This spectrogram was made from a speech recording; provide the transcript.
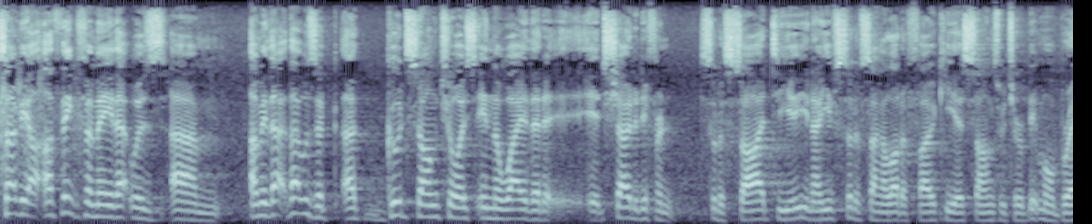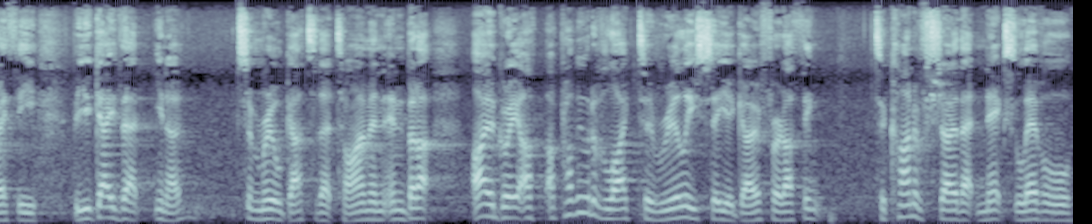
Sophie, I think for me that was, um, I mean, that, that was a, a good song choice in the way that it, it showed a different sort of side to you. You know, you've sort of sung a lot of folkier songs which are a bit more breathy, but you gave that, you know, some real guts at that time. And, and but I, I agree. I, I probably would have liked to really see you go for it. I think to kind of show that next level,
